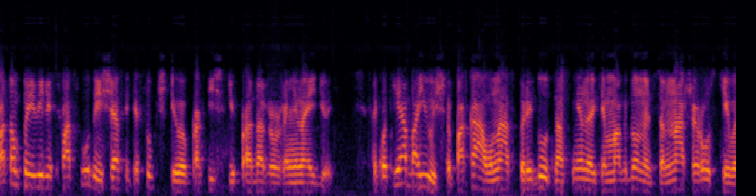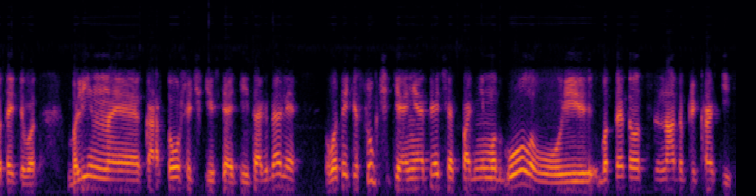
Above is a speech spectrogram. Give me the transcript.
Потом появились фастфуды, и сейчас эти супчики вы практически в продаже уже не найдете. Так вот, я боюсь, что пока у нас придут на смену этим Макдональдсам наши русские вот эти вот блинные, картошечки всякие и так далее, вот эти супчики, они опять сейчас поднимут голову, и вот это вот надо прекратить.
